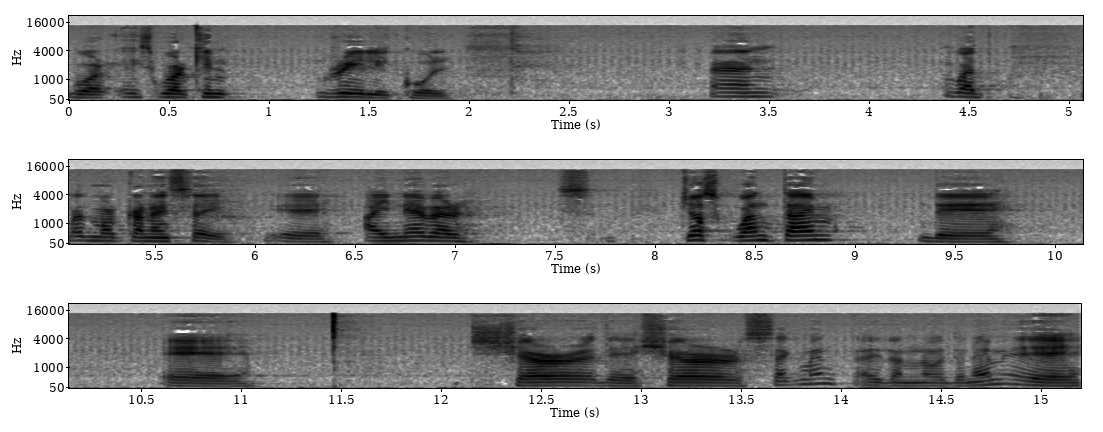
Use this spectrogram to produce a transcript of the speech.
work, it's working really cool. And what what more can I say? Uh, I never, just one time, the uh, share the share segment. I don't know the name. Uh,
